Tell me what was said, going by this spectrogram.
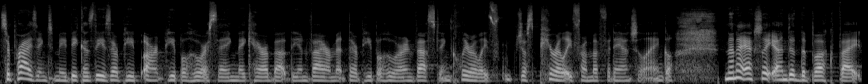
surprising to me because these are peop- aren't people who are saying they care about the environment. They're people who are investing clearly, just purely from a financial angle. And then I actually ended the book by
